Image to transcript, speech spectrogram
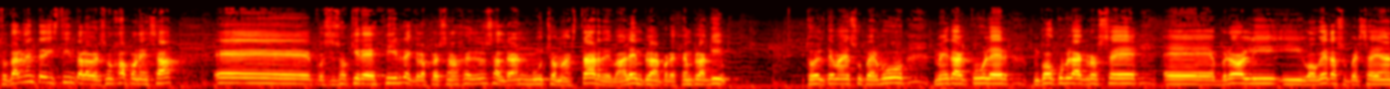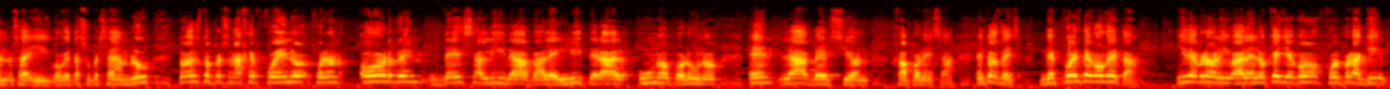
totalmente distinto a la versión japonesa, eh, pues eso quiere decir de que los personajes de esos saldrán mucho más tarde, ¿vale? En plan, por ejemplo, aquí todo el tema de Super Buu, Metal Cooler, Goku Black Rosé, eh, Broly y Gogeta Super Saiyan, o sea, y Gogeta Super Saiyan Blue, todos estos personajes fueron, fueron orden de salida, ¿vale? Literal, uno por uno en la versión japonesa. Entonces, después de Gogeta y de Broly, ¿vale? Lo que llegó fue por aquí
